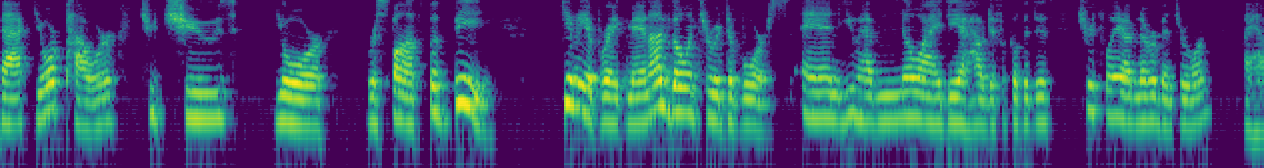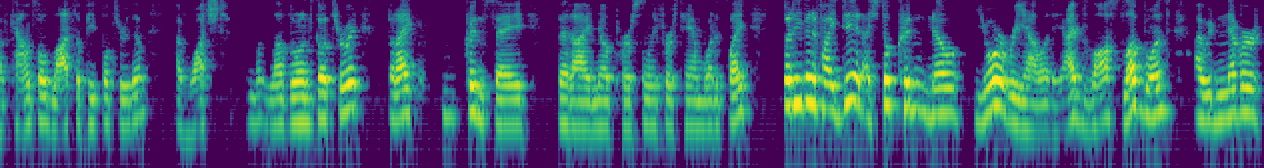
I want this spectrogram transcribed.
back your power to choose your response. But B, give me a break, man. I'm going through a divorce and you have no idea how difficult it is. Truthfully, I've never been through one. I have counseled lots of people through them. I've watched loved ones go through it, but I couldn't say that I know personally firsthand what it's like. But even if I did, I still couldn't know your reality. I've lost loved ones. I would never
